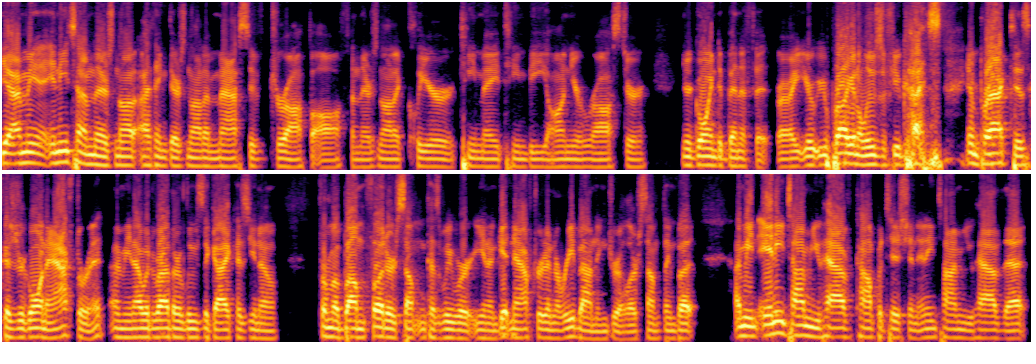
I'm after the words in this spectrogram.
Yeah, I mean, anytime there's not, I think there's not a massive drop off and there's not a clear team A, team B on your roster, you're going to benefit, right? You're, you're probably going to lose a few guys in practice because you're going after it. I mean, I would rather lose a guy because, you know, from a bum foot or something because we were, you know, getting after it in a rebounding drill or something. But I mean, anytime you have competition, anytime you have that,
